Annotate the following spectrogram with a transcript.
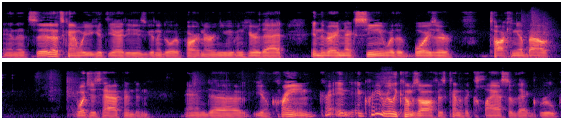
And that's uh, that's kind of where you get the idea he's going to go to partner, and you even hear that in the very next scene where the boys are talking about what just happened, and and uh, you know Crane, Crane and, Crane really comes off as kind of the class of that group.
